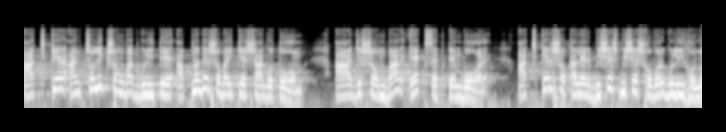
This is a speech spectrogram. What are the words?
আজকের আঞ্চলিক সংবাদগুলিতে আপনাদের সবাইকে স্বাগতম। আজ সোমবার এক সেপ্টেম্বর। আজকের সকালের বিশেষ বিশেষ খবরগুলি হল,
